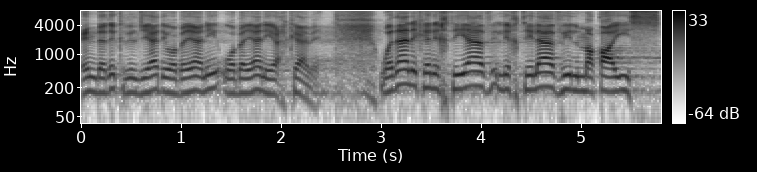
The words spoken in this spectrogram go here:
عند ذكر الجهاد وبيان وبيان أحكامه. وذلك لاختلاف لاختلاف المقاييس.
